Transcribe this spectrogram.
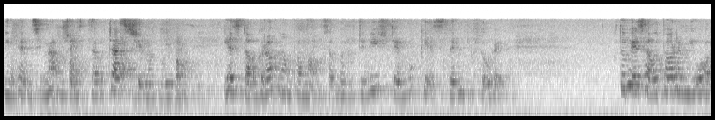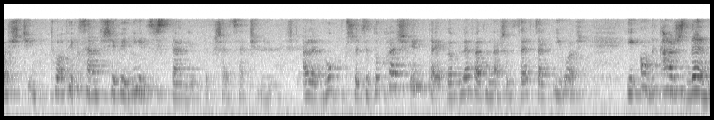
intencji małżeństw, cały czas się modlimy, jest to ogromną pomocą, bo rzeczywiście Bóg jest tym, który który jest autorem miłości. Człowiek sam w siebie nie jest w stanie wykrzesać miłość, ale Bóg przez Ducha Świętego wlewa do naszych sercach miłość i On każdemu,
